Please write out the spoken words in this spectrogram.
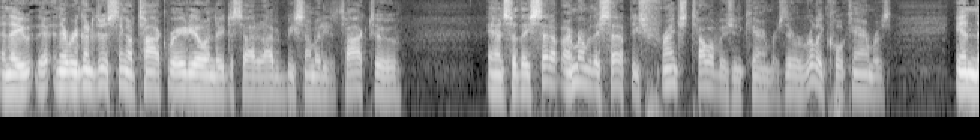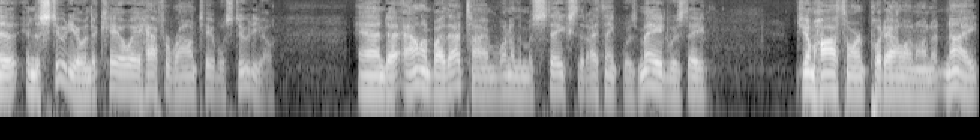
and they they were going to do this thing on talk radio, and they decided I would be somebody to talk to, and so they set up. I remember they set up these French television cameras. They were really cool cameras in the in the studio in the KOA half a round table studio, and uh, Alan by that time one of the mistakes that I think was made was they. Jim Hawthorne put Alan on at night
